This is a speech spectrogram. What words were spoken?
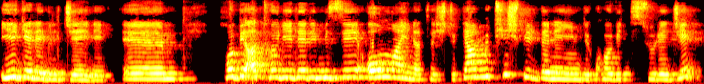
iyi gelebileceğini, hobi atölyelerimizi online'a taşıdık. Yani müthiş bir deneyimdi COVID süreci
